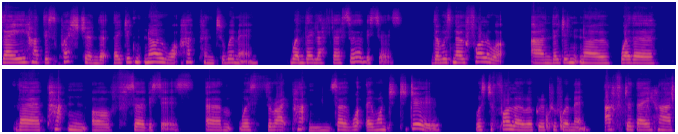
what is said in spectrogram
they had this question that they didn't know what happened to women when they left their services. There was no follow up and they didn't know whether their pattern of services um, was the right pattern. So, what they wanted to do was to follow a group of women after they had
